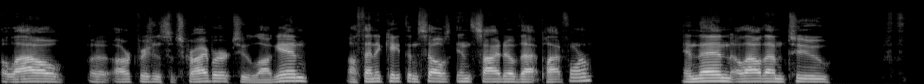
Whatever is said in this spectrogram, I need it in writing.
allow a ArchVision subscriber to log in, authenticate themselves inside of that platform, and then allow them to f-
